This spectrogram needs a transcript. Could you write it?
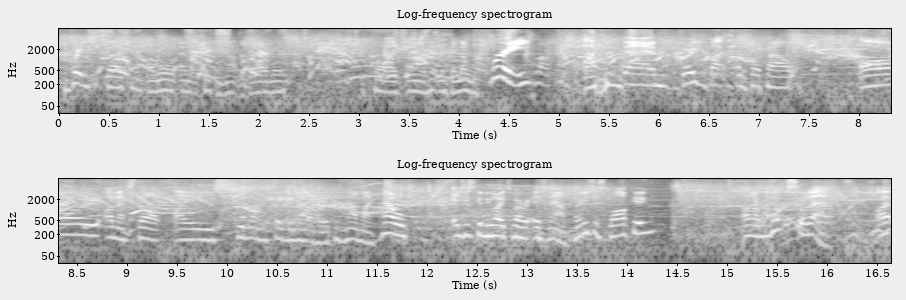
I'm pretty certain I will end up taking that regardless. Because I'm hit with the level 3. And then going back to pop out. Oh, I messed up. I should not have taken out here because now my health is just going to go to where it is now. Can I use the sparking? Oh no, my health is still there. I,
